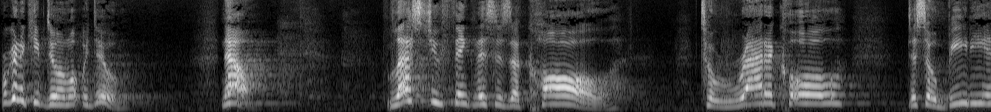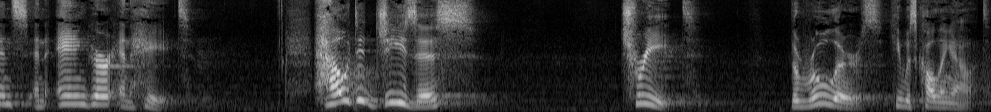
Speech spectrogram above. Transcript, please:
we're going to keep doing what we do. Now, lest you think this is a call to radical disobedience and anger and hate. How did Jesus treat the rulers he was calling out?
